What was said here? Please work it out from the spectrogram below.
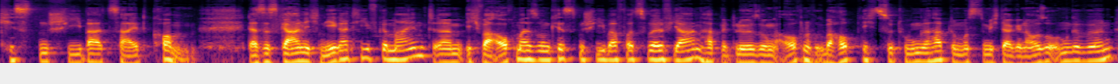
Kistenschieberzeit kommen. Das ist gar nicht negativ gemeint. Ähm, ich war auch mal so ein Kistenschieber vor zwölf Jahren, habe mit Lösungen auch noch überhaupt nichts zu tun gehabt und musste mich da genauso umgewöhnen.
